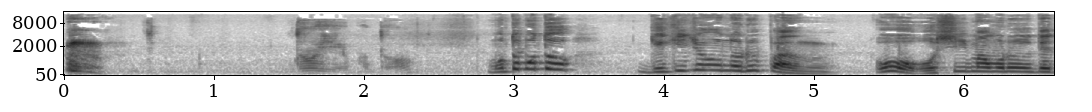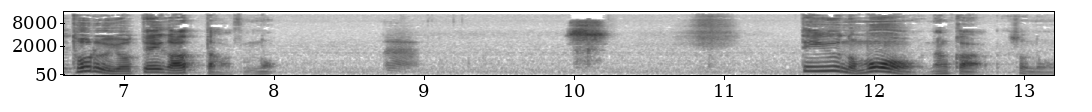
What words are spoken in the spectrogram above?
どういうこと？もともと劇場のルパンを押井守で撮る予定があったの。うん。っていうのも、なんか、その、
